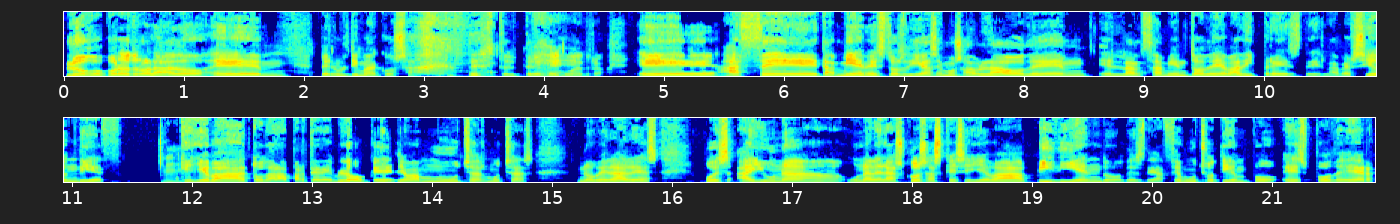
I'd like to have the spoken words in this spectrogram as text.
Luego, por otro lado, em, penúltima cosa, de estos 3 de 4. Eh, hace también, estos días hemos hablado del el lanzamiento de BuddyPress, de la versión 10 que lleva toda la parte de bloques, lleva muchas, muchas novedades, pues hay una, una de las cosas que se lleva pidiendo desde hace mucho tiempo es poder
